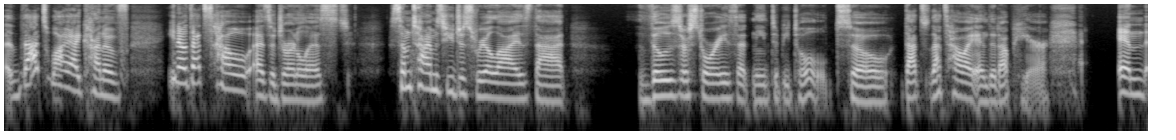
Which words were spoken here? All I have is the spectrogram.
that's why I kind of, you know, that's how, as a journalist, sometimes you just realize that those are stories that need to be told. So that's that's how I ended up here. And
